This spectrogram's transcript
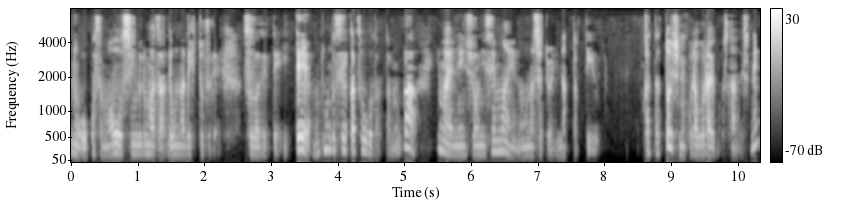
のお子様をシングルマザーで女で一つで育てていて、もともと生活保護だったのが、今や年商2000万円の女社長になったっていう方と一緒にコラボライブをしたんですね。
